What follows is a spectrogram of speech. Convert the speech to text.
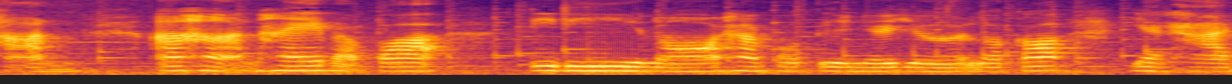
ทานอาหารให้แบบว่า ดีๆเนาะทานโปรตีนเยอะๆ แล้วก็อย่าทาน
